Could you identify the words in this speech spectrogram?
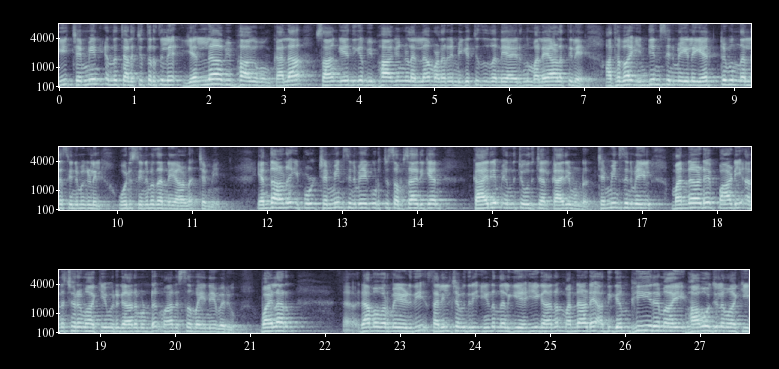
ഈ ചെമ്മീൻ എന്ന ചലച്ചിത്രത്തിലെ എല്ലാ വിഭാഗവും കലാ സാങ്കേതിക വിഭാഗങ്ങളെല്ലാം വളരെ മികച്ചത് തന്നെയായിരുന്നു മലയാളത്തിലെ അഥവാ ഇന്ത്യൻ സിനിമയിലെ ഏറ്റവും നല്ല സിനിമകളിൽ ഒരു സിനിമ തന്നെയാണ് ചെമ്മീൻ. എന്താണ് ഇപ്പോൾ ചെമ്മീൻ സിനിമയെക്കുറിച്ച് സംസാരിക്കാൻ കാര്യം എന്ന് ചോദിച്ചാൽ കാര്യമുണ്ട്. ചെമ്മീൻ സിനിമയിൽ മന്നാടെ പാടി അനശ്വരമാക്കിയ ഒരു ഗാനമുണ്ട് മാനസമൈനേ വരൂ വയലാർ രാമവർമ്മ എഴുതി സലീൽ ചൗധരി ഈണം നൽകിയ ഈ ഗാനം മന്നാടെ അതിഗംഭീരമായി ഭാവോജ്വലമാക്കി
